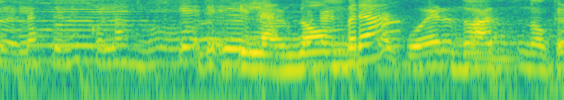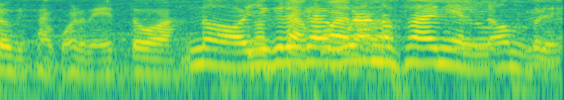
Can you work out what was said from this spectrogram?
relaciones con las mujeres. ¿Y las nombra? No, no creo que se acuerde de todas. No, yo creo que algunas no saben ni el nombre.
